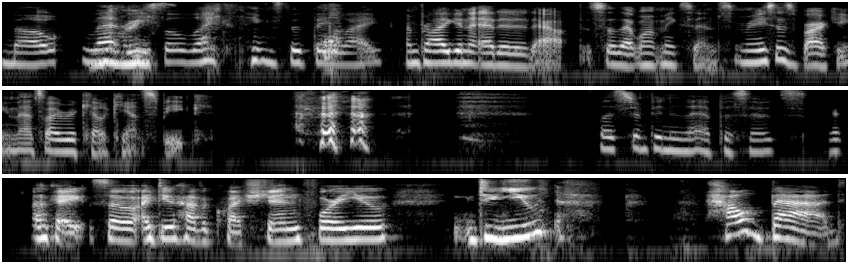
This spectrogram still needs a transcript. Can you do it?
Mo, let Maurice. people like things that they like. I'm probably gonna edit it out, so that won't make sense. Maurice is barking, that's why Raquel can't speak. Let's jump into the episodes. Okay, so I do have a question for you. Do you. How bad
